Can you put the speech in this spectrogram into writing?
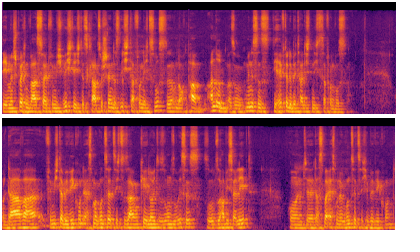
Dementsprechend war es halt für mich wichtig, das klarzustellen, dass ich davon nichts wusste und auch ein paar andere, also mindestens die Hälfte der Beteiligten nichts davon wusste. Und da war für mich der Beweggrund erstmal grundsätzlich zu sagen, okay Leute, so und so ist es, so und so habe ich es erlebt. Und äh, das war erstmal der grundsätzliche Beweggrund,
